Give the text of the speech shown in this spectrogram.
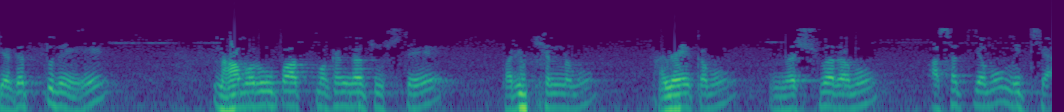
జగత్తుని నామరూపాత్మకంగా చూస్తే పరిచ్ఛిన్నము అనేకము నశ్వరము అసత్యము మిథ్య.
